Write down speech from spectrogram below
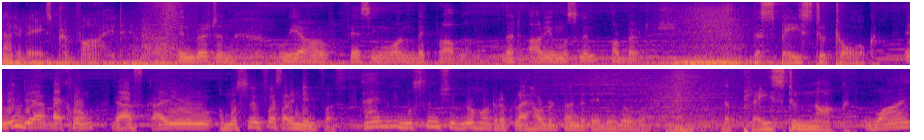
Saturdays provide. In Britain, we are facing one big problem that are you Muslim or British? The space to talk. In India, back home, they ask, are you a Muslim first or Indian first? And we Muslims should know how to reply, how to turn the tables over. The place to knock. Why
